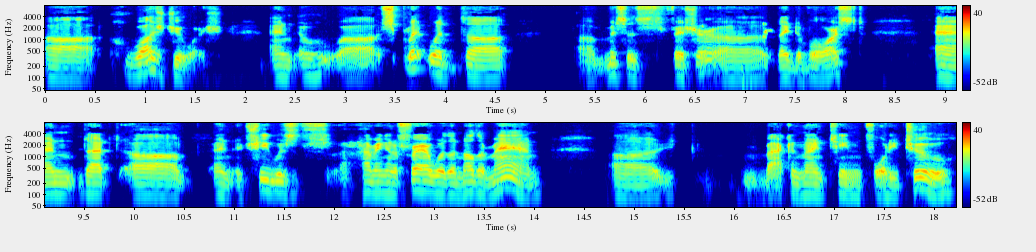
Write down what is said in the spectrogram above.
uh, who was Jewish and who uh, split with Mrs. Fischer. they divorced, and that and she was having an affair with another man uh, back in 1942.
